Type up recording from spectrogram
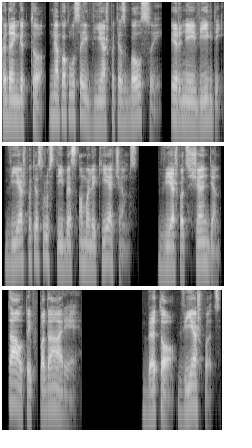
Kadangi tu nepaklusai viešpatės balsui ir neįvykdai viešpatės rūstybės amalekiečiams, viešpats šiandien tau taip padarė. Be to, viešpats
